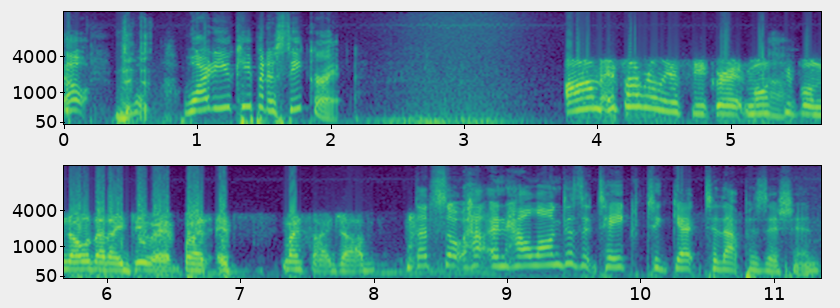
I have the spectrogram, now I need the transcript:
Oh, The- wh- why do you keep it a secret? Um, it's not really a secret. Most Oh. people know that I do it, but it's my side job. That's so. How, and how long does it take to get to that position?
